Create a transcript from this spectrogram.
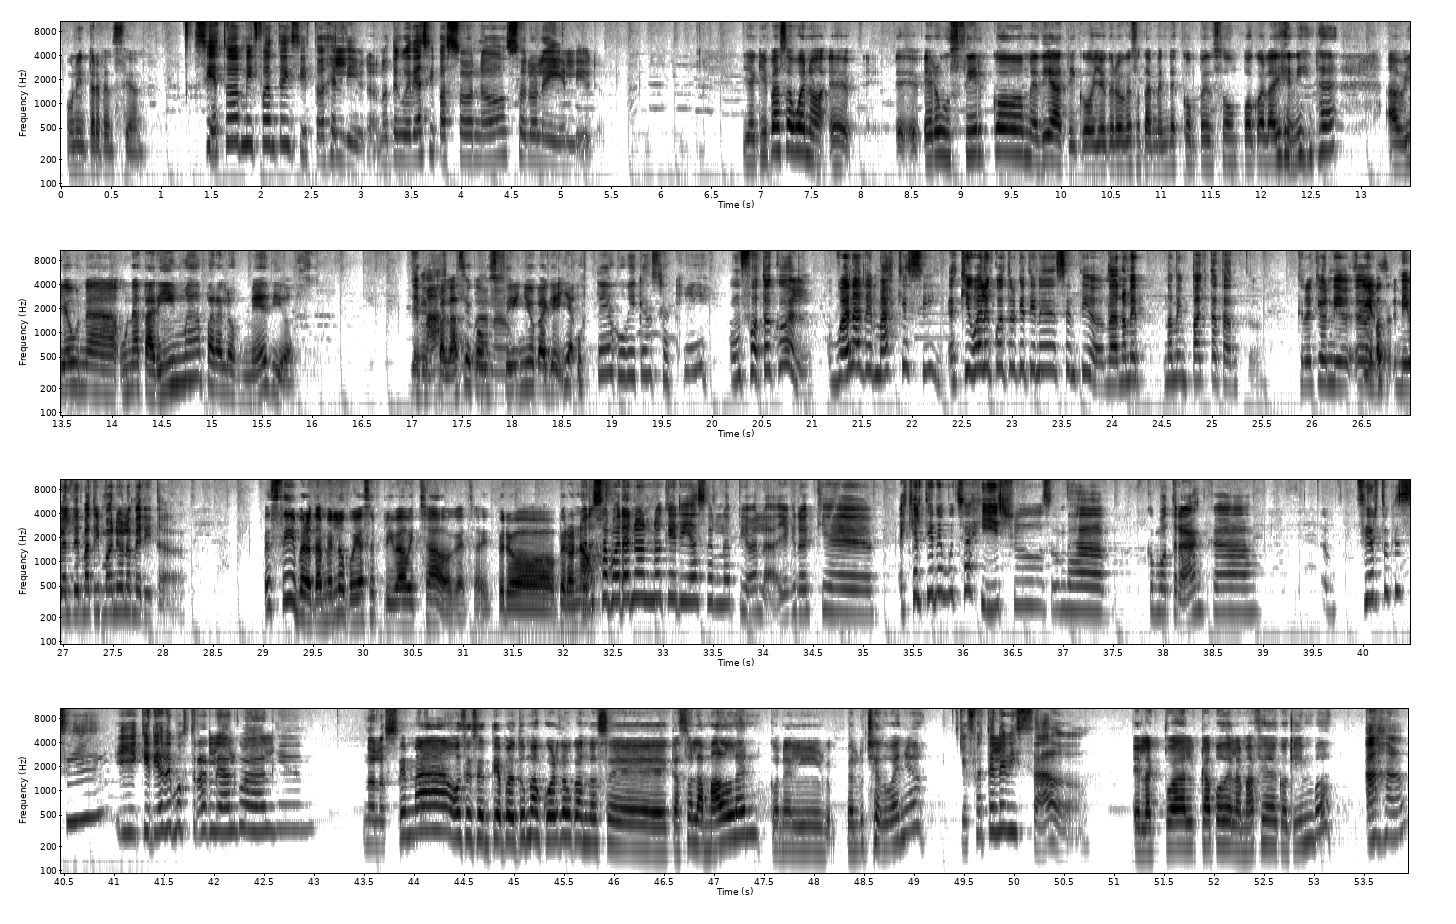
Una intervención. Sí, esto es mi fuente, insisto, es el libro. No tengo idea si pasó o no, solo leí el libro. Y aquí pasa, bueno, eh, eh, era un circo mediático, yo creo que eso también descompensó un poco a la llenita. Había una, una tarima para los medios De en el más, Palacio bueno. Para que, ya, ustedes ubíquense aquí. Un fotocall. Bueno, además que sí. Es que igual encuentro que tiene sentido. No, no, me, no me impacta tanto. Creo que un ni- el o sea- nivel de matrimonio lo meritaba. Pues sí, pero también lo podía hacer privado y chao, ¿cachai? Pero, pero no. Pero Zamorano no quería hacer la piola. Yo creo que. Es que él tiene muchas issues, onda, como tranca. ¿Cierto que sí? Y quería demostrarle algo a alguien. No lo sé. ¿Qué más? O se sentía, pero tú me acuerdo cuando se casó la Madeleine con el peluche dueño, Que fue televisado. el actual capo de la mafia de Coquimbo. Ajá.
